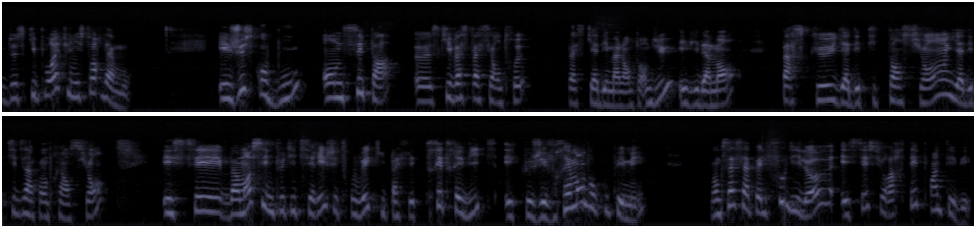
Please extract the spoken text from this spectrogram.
de ce qui pourrait être une histoire d'amour. Et jusqu'au bout, on ne sait pas euh, ce qui va se passer entre eux, parce qu'il y a des malentendus, évidemment, parce qu'il y a des petites tensions, il y a des petites incompréhensions. Et c'est, ben moi, c'est une petite série, j'ai trouvé, qui passait très très vite et que j'ai vraiment beaucoup aimé. Donc ça s'appelle Foodie Love et c'est sur arte.tv.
